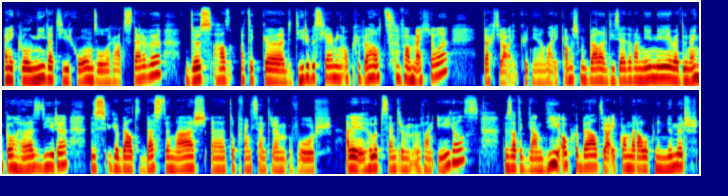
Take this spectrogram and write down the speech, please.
En ik wil niet dat die hier gewoon zo gaat sterven. Dus had, had ik uh, de dierenbescherming opgebeld van Mechelen. dacht, ja, ik weet niet naar waar ik anders moet bellen. Die zeiden van, nee, nee, wij doen enkel huisdieren. Dus je belt het beste naar uh, het opvangcentrum voor... Alleen het hulpcentrum van Egels. Dus had ik dan die opgebeld. Ja, ik kwam daar al op een nummer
